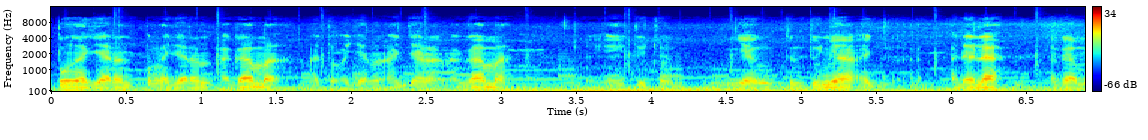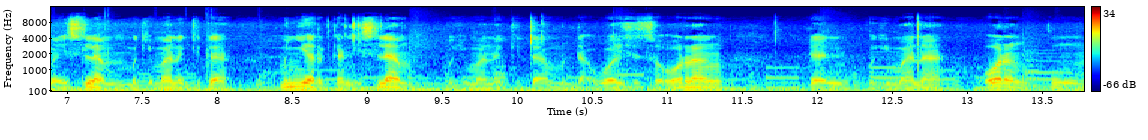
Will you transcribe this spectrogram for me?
pengajaran-pengajaran agama atau ajaran-ajaran agama. Yaitu yang tentunya adalah agama Islam. Bagaimana kita menyiarkan Islam bagaimana kita mendakwai seseorang dan bagaimana orang pun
